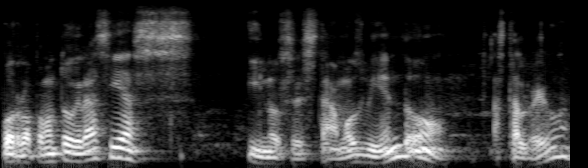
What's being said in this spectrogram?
Por lo pronto, gracias y nos estamos viendo. Hasta luego.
